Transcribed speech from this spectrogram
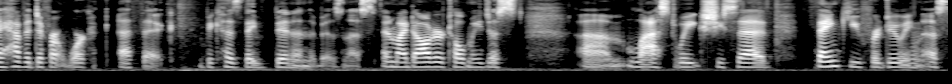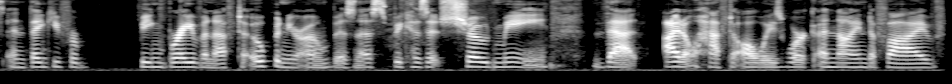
they have a different work ethic because they've been in the business. And my daughter told me just um, last week, she said, Thank you for doing this and thank you for being brave enough to open your own business because it showed me that I don't have to always work a nine to five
